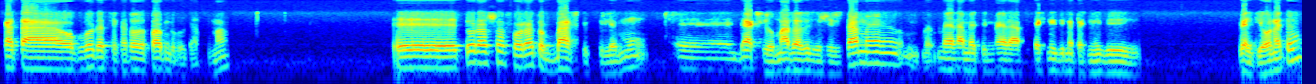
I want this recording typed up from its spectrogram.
Κατά 80% θα πάρουμε το πρωτάθλημα. Ε, τώρα όσο αφορά τον μπάσκετ φίλε μου, ε, εντάξει η ομάδα δεν το συζητάμε, μέρα με τη μέρα, παιχνίδι με παιχνίδι βελτιώνεται,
